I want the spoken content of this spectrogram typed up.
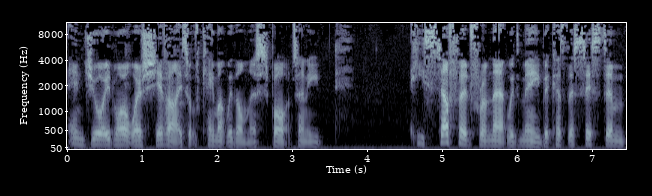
enjoyed more, whereas Shiver I sort of came up with on the spot, and he he suffered from that with me because the system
